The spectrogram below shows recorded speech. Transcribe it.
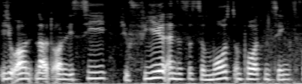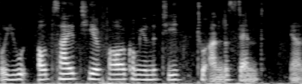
you are not only see, you feel, and this is the most important things for you outside here for our community to understand. Yeah.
